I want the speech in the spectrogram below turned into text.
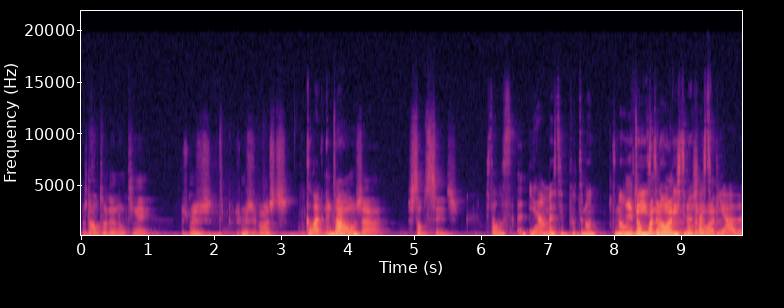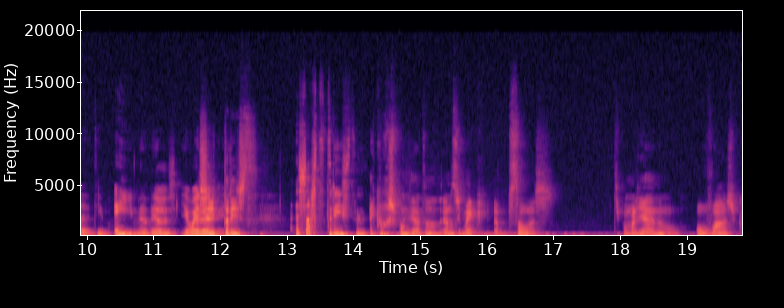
Mas na altura eu não tinha. Os meus, tipo, os meus gostos Claro que não não. estavam já estabelecidos. Estava... Yeah, mas tipo, tu não, tu não E então, viste, eu não olho- viste e não achaste olho- piada. Tipo, ei meu Deus, eu era. Achei triste. Achaste triste? É que eu respondia a tudo. Eu não sei como é que pessoas, tipo a Mariana ou, ou o Vasco,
